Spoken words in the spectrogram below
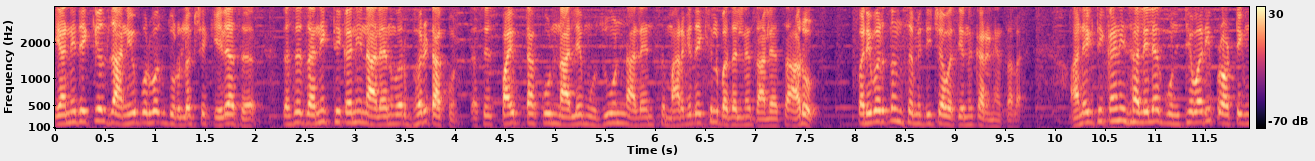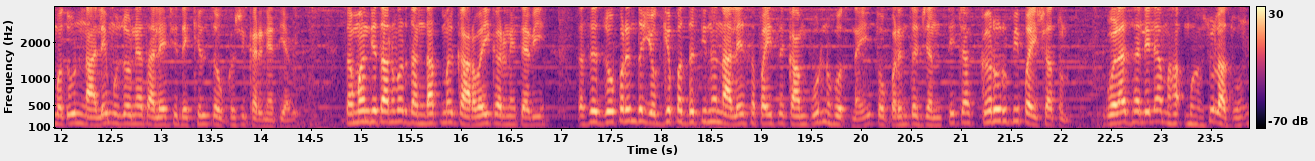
यांनी देखील जाणीवपूर्वक दुर्लक्ष केल्याचं तसेच अनेक ठिकाणी नाल्यांवर भर टाकून तसेच पाईप टाकून नाले मुजवून नाल्यांचं मार्ग देखील बदलण्यात आल्याचा आरोप परिवर्तन समितीच्या वतीनं करण्यात आला. अनेक ठिकाणी झालेल्या गुंठेवारी प्लॉटिंगमधून नाले मुजवण्यात आल्याची देखील चौकशी करण्यात यावी. संबंधितांवर दंडात्मक कारवाई करण्यात यावी. तसेच जोपर्यंत योग्य पद्धतीनं नाले सफाईचं काम पूर्ण होत नाही तोपर्यंत जनतेच्या कररूपी पैशातून गोळा झालेल्या महसुलातून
